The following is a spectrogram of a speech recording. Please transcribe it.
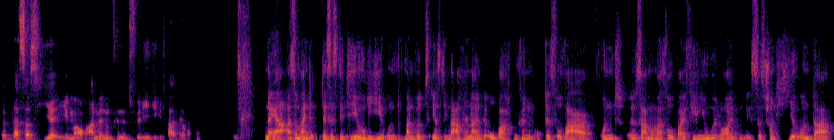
äh, dass das hier eben auch Anwendung findet für die Digitalwährung? Naja, also mein, das ist eine Theorie und man wird erst im Nachhinein beobachten können, ob das so war. Und äh, sagen wir mal so, bei vielen jungen Leuten ist es schon hier und da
